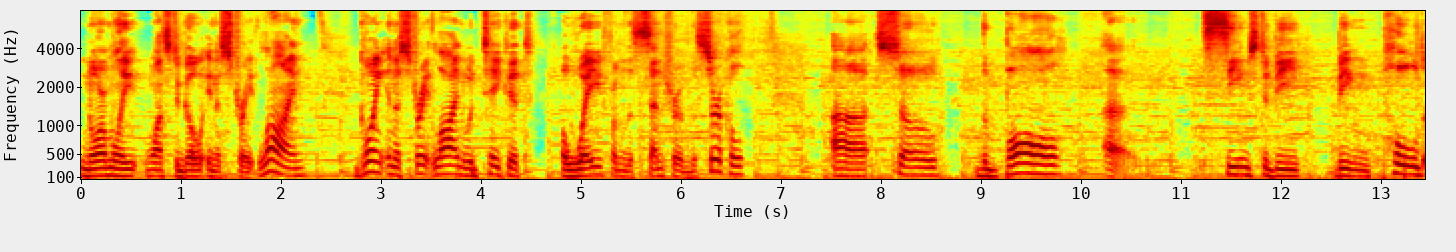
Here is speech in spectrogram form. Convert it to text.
normally wants to go in a straight line. Going in a straight line would take it away from the center of the circle, uh, so the ball uh, seems to be being pulled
